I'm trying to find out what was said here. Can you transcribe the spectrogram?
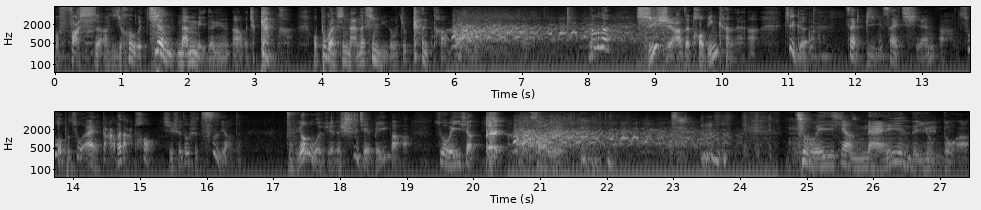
我发誓啊，以后我见南美的人啊，我就干他。我不管是男的，是女的，我就干他。那么呢，其实啊，在炮兵看来啊，这个在比赛前啊，做不做爱、打不打炮，其实都是次要的。主要我觉得世界杯吧，啊，作为一项，sorry，作为一项男人的运动啊。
